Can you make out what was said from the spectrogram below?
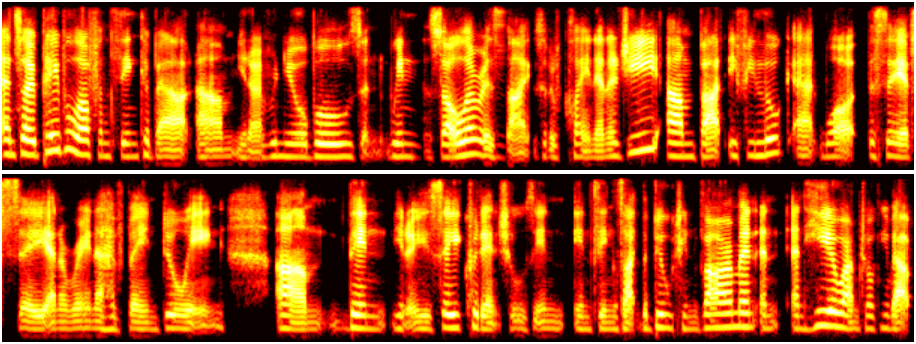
And so people often think about um, you know renewables and wind and solar as like sort of clean energy um, but if you look at what the CEFC and arena have been doing um, then you know you see credentials in in things like the built environment and and here i'm talking about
